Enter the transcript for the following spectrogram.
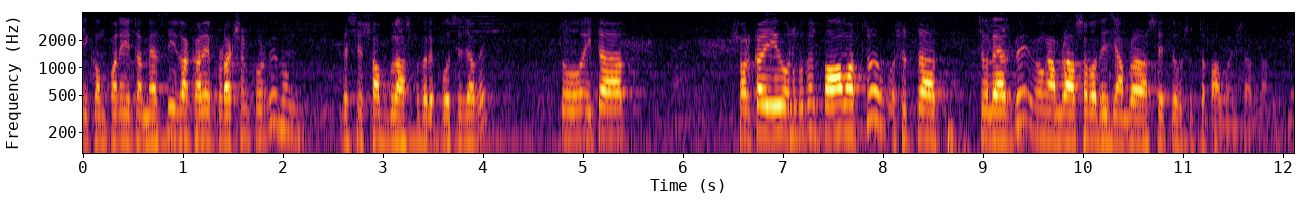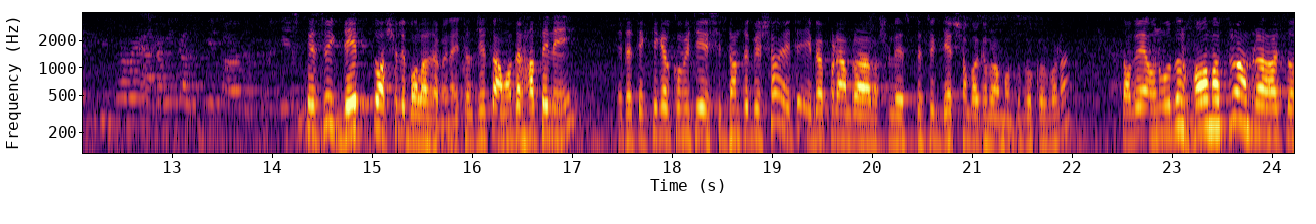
এই কোম্পানি এটা ম্যাসিভ আকারে প্রোডাকশন করবে এবং দেশের সবগুলো হাসপাতালে পৌঁছে যাবে। তো এটা সরকারি অনুমোদন পাওয়া মাত্র ওষুধটা চলে আসবে এবং আমরা আশাবাদী যে আমরা রাজশাহীতে ওষুধটা পাবো ইনশাল্লাহ স্পেসিফিক ডেট তো আসলে বলা যাবে না এটা যেহেতু আমাদের হাতে নেই এটা টেকনিক্যাল কমিটির সিদ্ধান্তের বিষয় এটা এই ব্যাপারে আমরা আসলে স্পেসিফিক ডেট সম্পর্কে আমরা মন্তব্য করব না। তবে অনুমোদন হওয়া মাত্র আমরা হয়তো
